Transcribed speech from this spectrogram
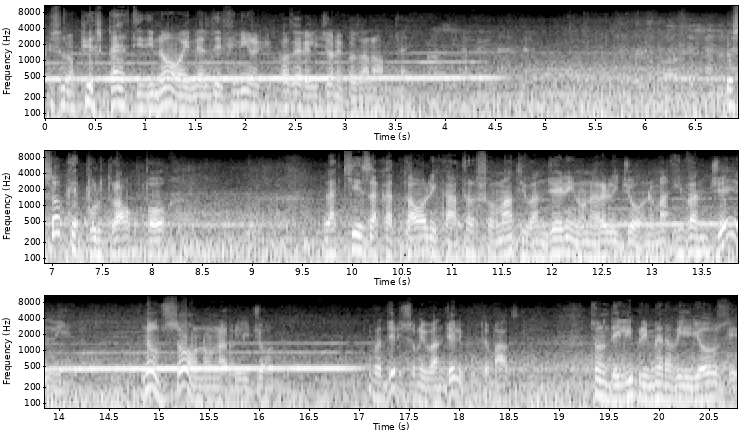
che sono più esperti di noi nel definire che cosa è religione e cosa no. Cioè, lo so che purtroppo la Chiesa Cattolica ha trasformato i Vangeli in una religione, ma i Vangeli non sono una religione. Vangeli sono i Vangeli, punto e basta. Sono dei libri meravigliosi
